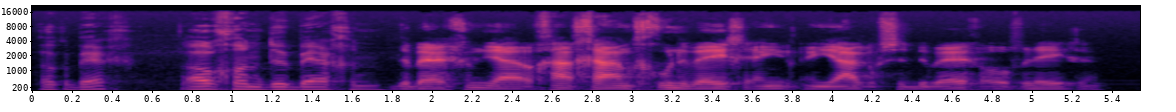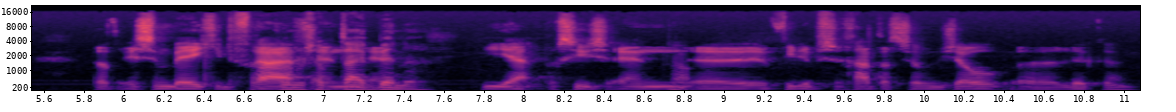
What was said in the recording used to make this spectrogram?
Welke berg? Oh, gewoon de bergen. De bergen, ja. Gaan, gaan Groenewegen en, en Jacobsen de berg overleven? Dat is een beetje de vraag. Komen ze op tijd binnen? Ja, precies. En ja. Uh, Philipsen gaat dat sowieso uh, lukken.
